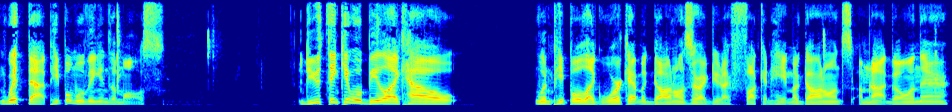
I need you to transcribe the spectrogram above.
with that, people moving into malls. Do you think it will be like how when people like work at McDonald's, they're like, dude, I fucking hate McDonald's. I'm not going there.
